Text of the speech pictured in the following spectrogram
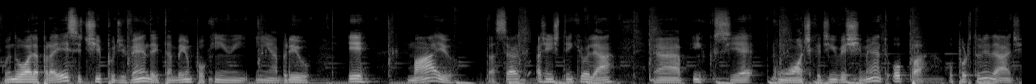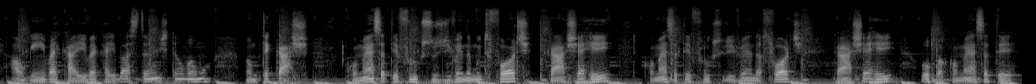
quando olha para esse tipo de venda e também um pouquinho em, em abril e maio, tá certo? A gente tem que olhar uh, se é com ótica de investimento, opa, oportunidade. Alguém vai cair, vai cair bastante, então vamos, vamos ter caixa. Começa a ter fluxos de venda muito forte, caixa é rei. Começa a ter fluxo de venda forte, caixa é rei. Opa, começa a ter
